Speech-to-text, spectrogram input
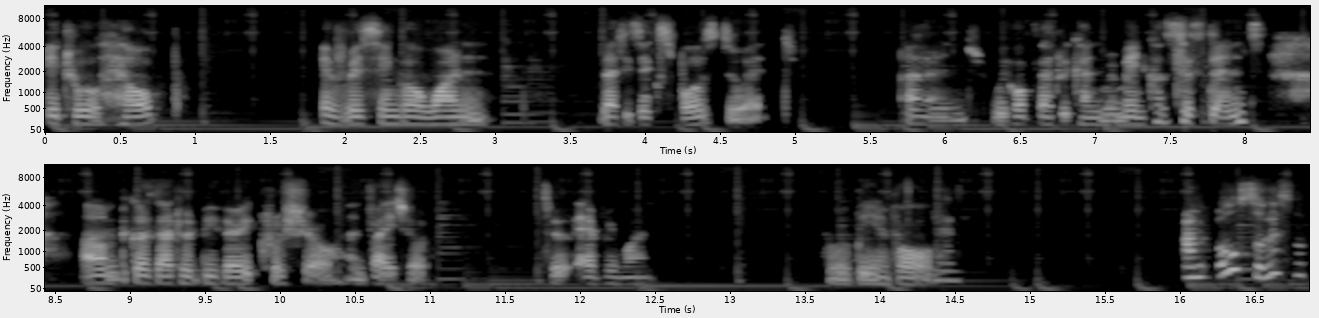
it will help every single one that is exposed to it and we hope that we can remain consistent um, because that would be very crucial and vital to everyone who will be involved. Yeah. and also let's not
